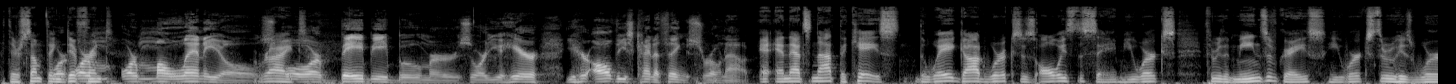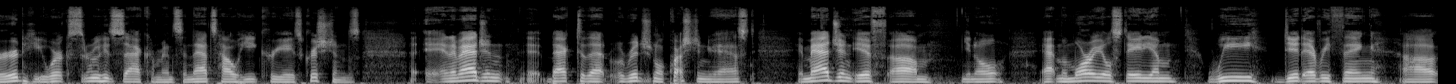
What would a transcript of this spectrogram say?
That there's something or, different, or, or millennials, Right. or baby boomers, or you hear you hear all these kind of things thrown out. A- and that's not the case. The way God works is always the same. He works through the means of grace. He works through His Word. He works through His sacraments, and that's how He creates Christians. And imagine uh, back to that original question you asked. Imagine if um, you know at Memorial Stadium we did everything uh,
